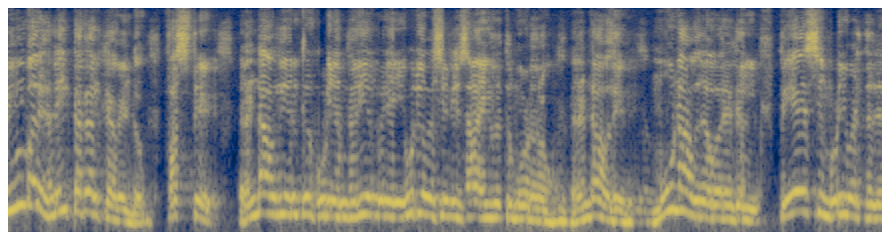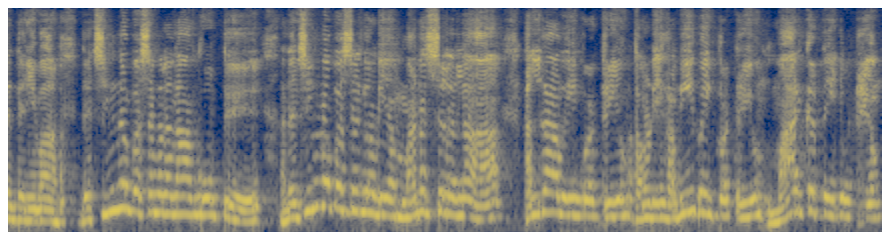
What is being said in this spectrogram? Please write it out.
மிம்பர்களை தகர்க்க வேண்டும். ஃபர்ஸ்ட் இரண்டாவது இருக்கக்கூடிய பெரிய பெரிய யூனிவர்சிட்டிஸ் எல்லாம் இழுத்து மூடணும். இரண்டாவது மூணாவது அவர்கள் பேசி முடிவெடுத்தது தெரியுமா? இந்த சின்ன பசங்களை எல்லாம் கூப்பிட்டு அந்த சின்ன பசங்களுடைய மனசுல எல்லாம் அல்லாவை பற்றியும் அவருடைய ஹபீபை பற்றியும் மார்க்கத்தை பற்றியும்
